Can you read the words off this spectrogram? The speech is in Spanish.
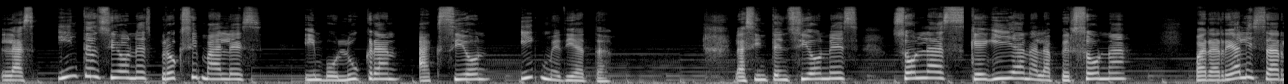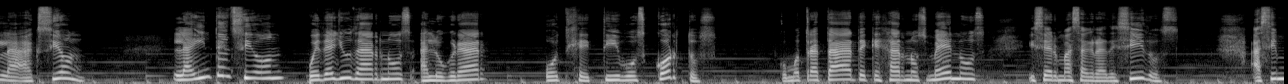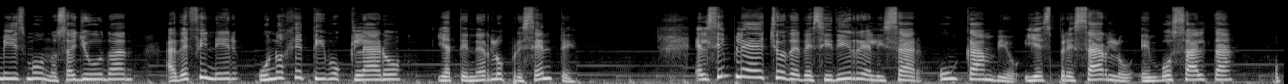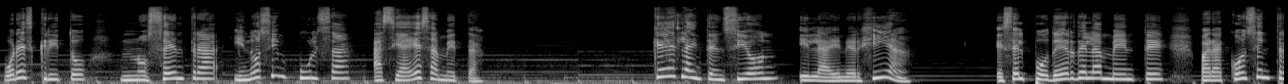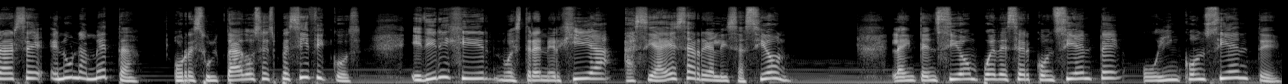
Las intenciones proximales involucran acción inmediata. Las intenciones son las que guían a la persona para realizar la acción. La intención puede ayudarnos a lograr objetivos cortos, como tratar de quejarnos menos y ser más agradecidos. Asimismo, nos ayudan a definir un objetivo claro y a tenerlo presente. El simple hecho de decidir realizar un cambio y expresarlo en voz alta o por escrito nos centra y nos impulsa hacia esa meta. ¿Qué es la intención y la energía? Es el poder de la mente para concentrarse en una meta o resultados específicos y dirigir nuestra energía hacia esa realización. La intención puede ser consciente o inconsciente.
